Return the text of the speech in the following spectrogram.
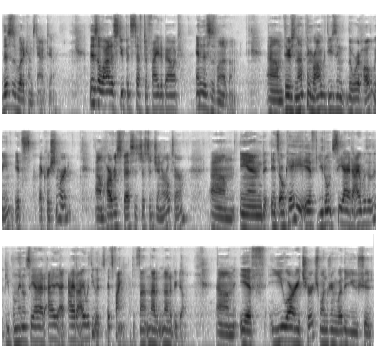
this is what it comes down to. There's a lot of stupid stuff to fight about, and this is one of them. Um, there's nothing wrong with using the word Halloween. It's a Christian word. Um, Harvest Fest is just a general term. Um, and it's okay if you don't see eye to eye with other people and they don't see eye to eye, eye, to eye with you. It's, it's fine. It's not, not, not a big deal. Um, if you are a church wondering whether you should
